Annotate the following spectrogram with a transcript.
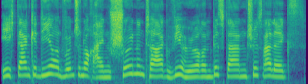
Ich danke dir und wünsche noch einen schönen Tag. Wir hören. Bis dann. Tschüss, Alex.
